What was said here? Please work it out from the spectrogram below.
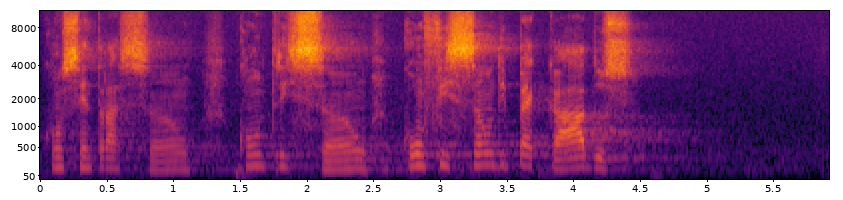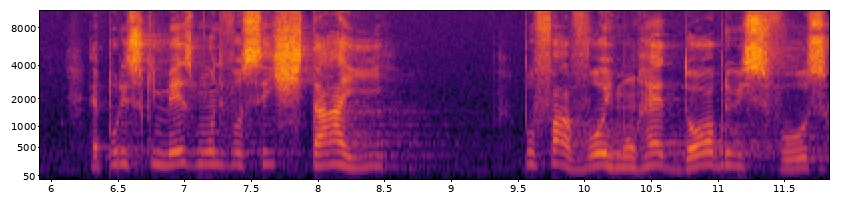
concentração, contrição, confissão de pecados. É por isso que mesmo onde você está aí, Por favor, irmão, redobre o esforço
